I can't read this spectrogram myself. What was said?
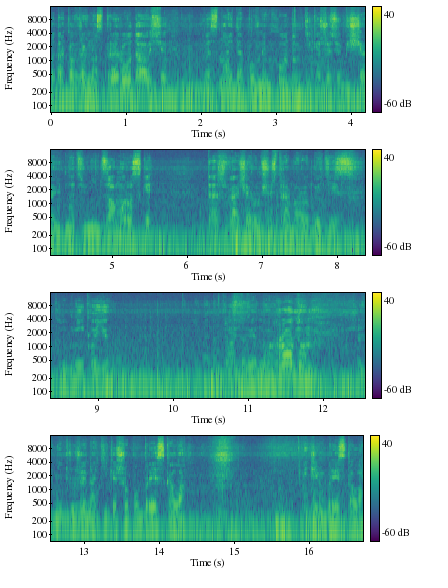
Отака вже в нас природа, ось весна йде повним ходом, тільки щось обіщають на цю ніч заморозки. Теж вечором щось треба робити із клубнікою, І винограду. виноградом. Сьогодні дружина тільки що побризкала. І чим бризкала?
